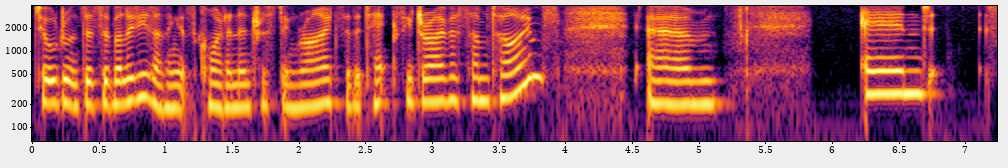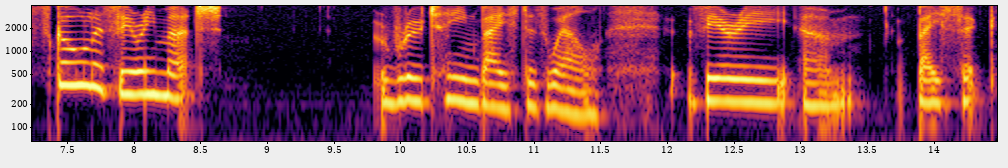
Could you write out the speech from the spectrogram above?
children with disabilities. I think it's quite an interesting ride for the taxi driver sometimes. Um, and school is very much routine based as well. Very um, basic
